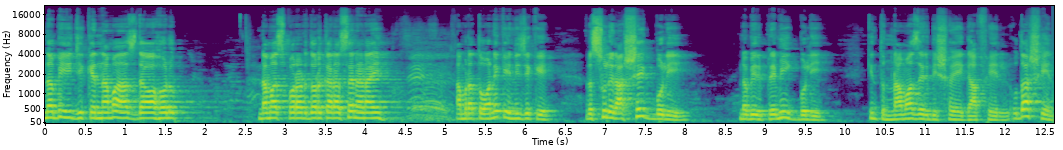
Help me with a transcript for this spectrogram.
নবীজিকে নামাজ দেওয়া হলো। নামাজ পড়ার দরকার আছে না নাই? আমরা তো অনেকেই নিজেকে রসুলের আশেক বলি, নবীর প্রেমিক বলি, কিন্তু নামাজের বিষয়ে গাফেল, উদাসীন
